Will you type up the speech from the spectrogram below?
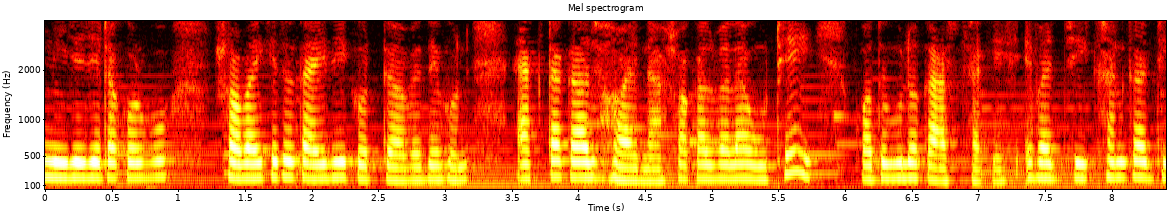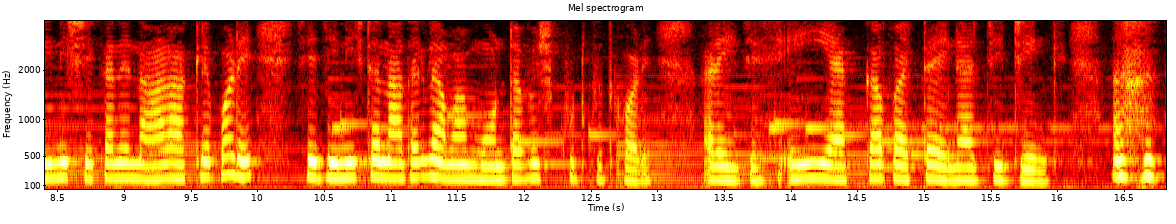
নিজে যেটা করব, সবাইকে তো তাই দিয়েই করতে হবে। দেখুন, একটা কাজ হয় না। সকালবেলা উঠেই কতগুলো কাজ থাকে। এবার যেখানকার জিনিস সেখানে না রাখলে পরে সেই জিনিসটা না থাকলে আমার মনটা বেশ খুঁতখুত করে। আর এই যে, এই এক কাপ একটা এনার্জি ড্রিঙ্ক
